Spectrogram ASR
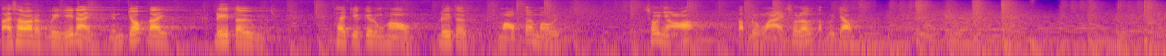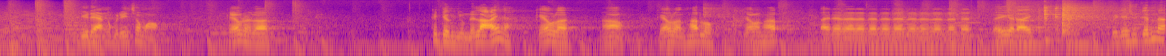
tại sao ra được vị trí này? Những chốt đây Đi từ, theo chiều kim đồng hồ Đi từ 1 tới 10 Số nhỏ tập đùi ngoài, số lớn tập đùi trong Duy đang ở vị trí số 1 Kéo này lên Cái chân dùng để lái nè, kéo lên đúng không? Kéo lên hết luôn, kéo lên hết Đây đây đây đây đây đây đây đây đây đây Để ra đây Vị trí số 9 đó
